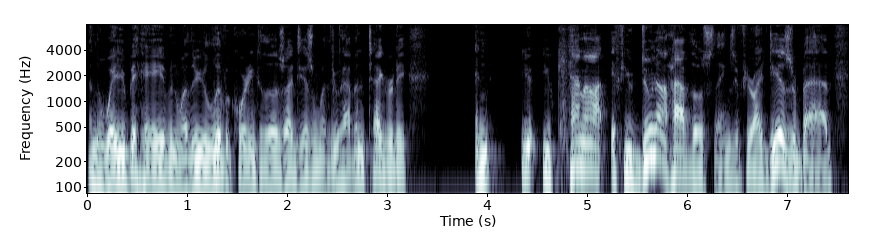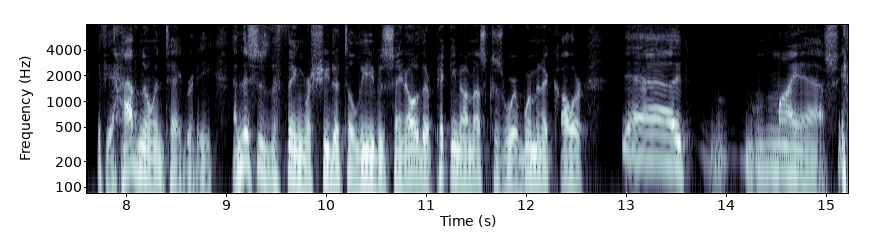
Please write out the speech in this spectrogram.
and the way you behave and whether you live according to those ideas and whether you have integrity. And you, you cannot, if you do not have those things, if your ideas are bad, if you have no integrity, and this is the thing Rashida Tlaib is saying, oh, they're picking on us because we're women of color. Yeah, it- my ass.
